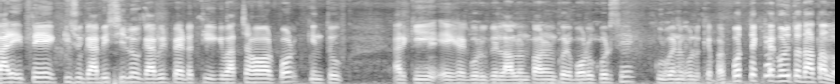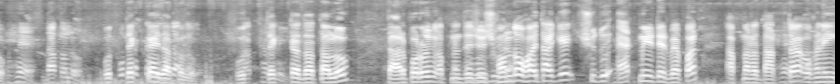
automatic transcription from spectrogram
বাড়িতে কিছু গাভী ছিল গাভীর পেটের থেকে বাচ্চা হওয়ার পর কিন্তু আর কি এই গরুকে লালন পালন করে বড় করছে কুরবানি উপলক্ষে। প্রত্যেকটা গরু তো দাঁতালো। হ্যাঁ দাঁতালো। প্রত্যেকটাই দাঁতালো। প্রত্যেকটা দাঁতালো। তারপরও আপনাদের যদি সন্দেহ হয় থাকে শুধু এক মিনিটের ব্যাপার আপনারা দাঁতটা ওখানেই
